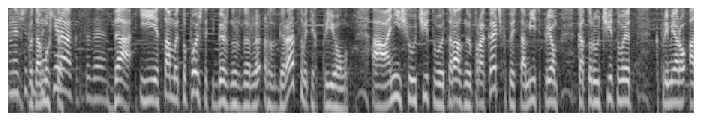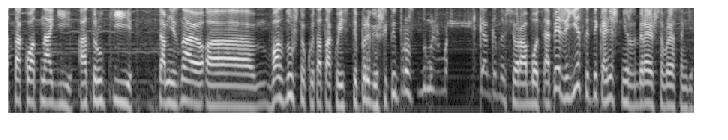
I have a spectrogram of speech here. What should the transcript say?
Ну, Потому что- как-то, да. да, и самое тупое, что тебе же нужно разбираться в этих приемах, а они еще учитывают разную прокачку, то есть там есть прием, который учитывает, к примеру, атаку от ноги, от руки, там, не знаю, а, воздушную какую-то атаку, если ты прыгаешь, и ты просто думаешь, «Б***ь, как это все работает. Опять же, если ты, конечно, не разбираешься в рестлинге.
